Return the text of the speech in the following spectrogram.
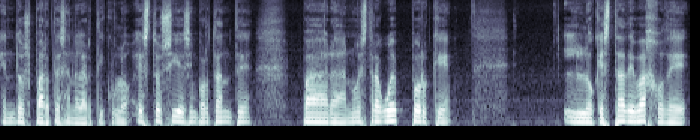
en dos partes en el artículo. Esto sí es importante para nuestra web porque lo que está debajo de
